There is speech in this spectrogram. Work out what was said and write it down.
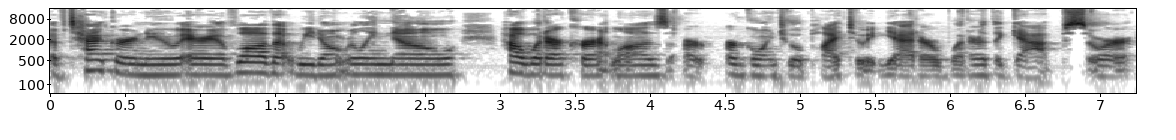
of tech or a new area of law that we don't really know how what our current laws are, are going to apply to it yet or what are the gaps or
